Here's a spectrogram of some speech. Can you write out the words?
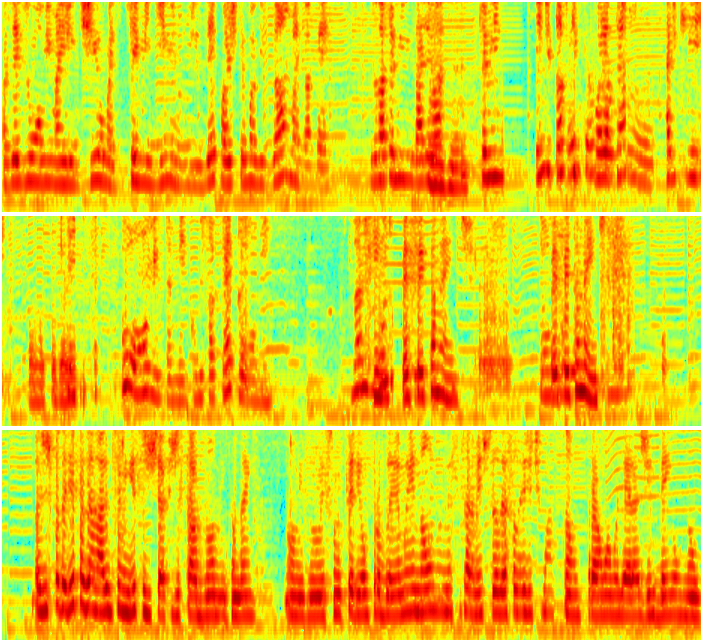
às vezes um homem mais gentil, mais feminino, vamos dizer, pode ter uma visão mais aberta. Mas na feminilidade, ela Uhum. feminina entende tanto que Isso olha até a pouquinho. verdade que tem o homem também, como isso afeta o homem. Não é Sim, muito perfeitamente. então, Perfeitamente. A gente poderia fazer análise feminista de chefes de estados homem também. Homens, não, isso não seria um problema e não necessariamente precisa dessa legitimação para uma mulher agir bem ou não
